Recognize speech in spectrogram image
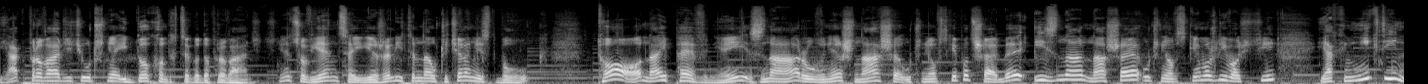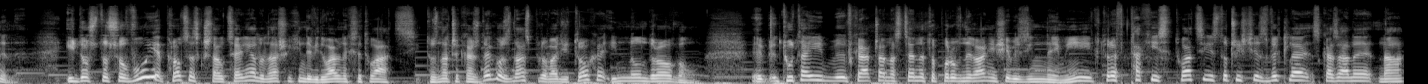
jak prowadzić ucznia i dokąd chce go doprowadzić. Nie? Co więcej, jeżeli tym nauczycielem jest Bóg, to najpewniej zna również nasze uczniowskie potrzeby i zna nasze uczniowskie możliwości jak nikt inny i dostosowuje proces kształcenia do naszych indywidualnych sytuacji. To znaczy, każdego z nas prowadzi trochę inną drogą. Y, tutaj wkracza na scenę to porównywanie siebie z innymi, które w takiej sytuacji jest oczywiście zwykle skazane na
